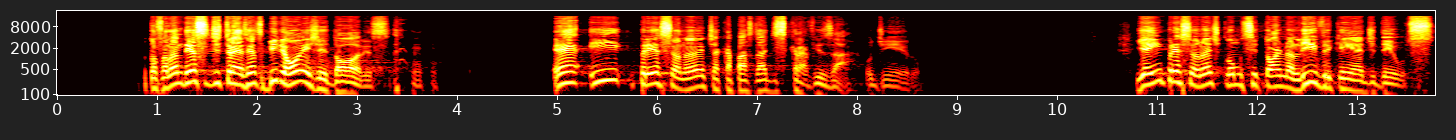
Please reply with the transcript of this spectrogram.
Eu estou falando desse de 300 bilhões de dólares. É impressionante a capacidade de escravizar o dinheiro. E é impressionante como se torna livre quem é de Deus.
